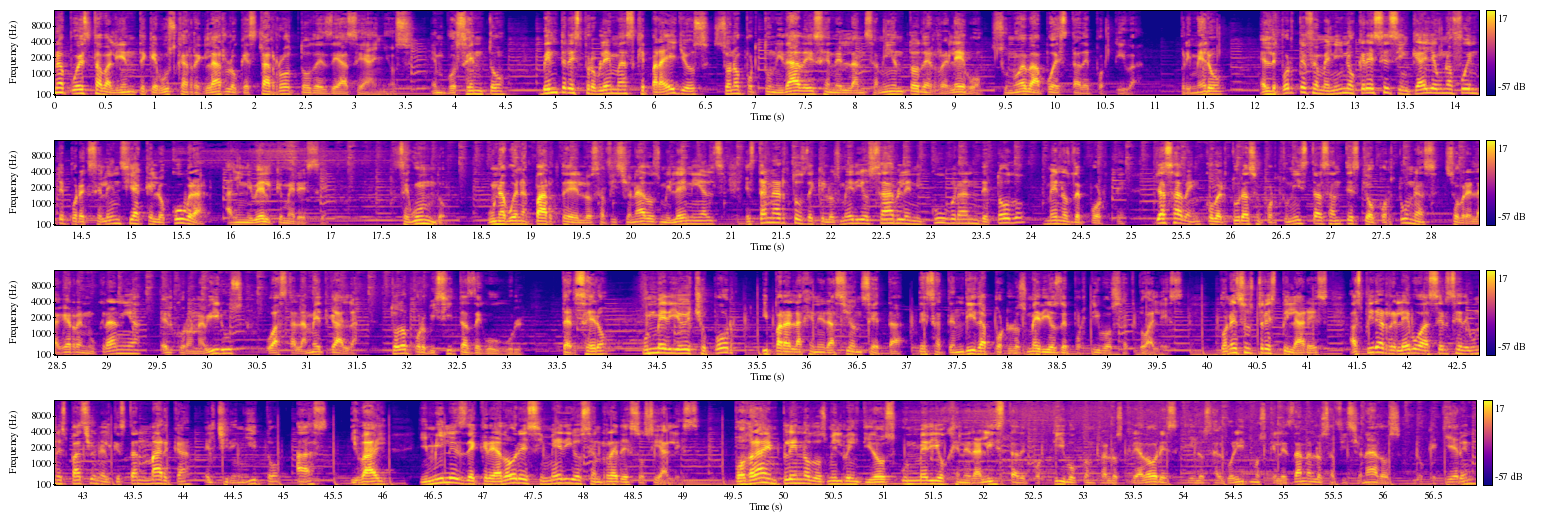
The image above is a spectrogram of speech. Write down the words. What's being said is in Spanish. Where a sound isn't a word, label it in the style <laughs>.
Una apuesta valiente que busca arreglar lo que está roto desde hace años. En Vocento ven tres problemas que para ellos son oportunidades en el lanzamiento de Relevo, su nueva apuesta deportiva. Primero, el deporte femenino crece sin que haya una fuente por excelencia que lo cubra al nivel que merece. Segundo, una buena parte de los aficionados millennials están hartos de que los medios hablen y cubran de todo menos deporte. Ya saben, coberturas oportunistas antes que oportunas sobre la guerra en Ucrania, el coronavirus o hasta la Met Gala, todo por visitas de Google. Tercero, un medio hecho por y para la generación Z, desatendida por los medios deportivos actuales. Con esos tres pilares, aspira Relevo a hacerse de un espacio en el que están Marca, El Chiringuito, As, Ibai y miles de creadores y medios en redes sociales. ¿Podrá en pleno 2022 un medio generalista deportivo contra los creadores y los algoritmos que les dan a los aficionados lo que quieren?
